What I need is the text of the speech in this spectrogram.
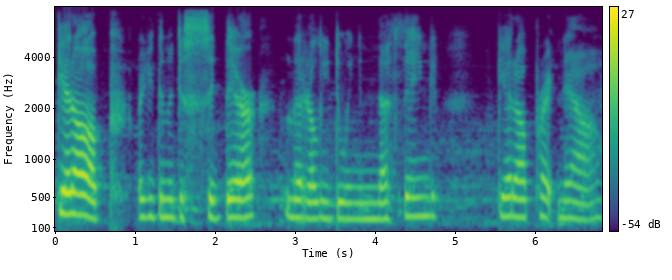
Get up. Are you gonna just sit there, literally doing nothing? Get up right now.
